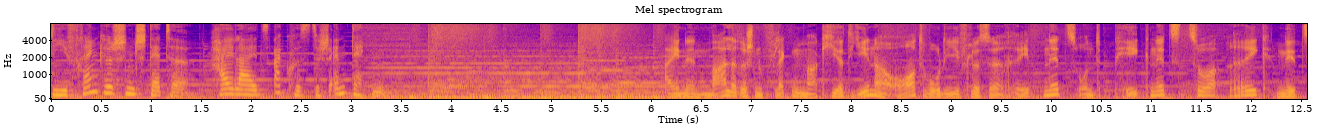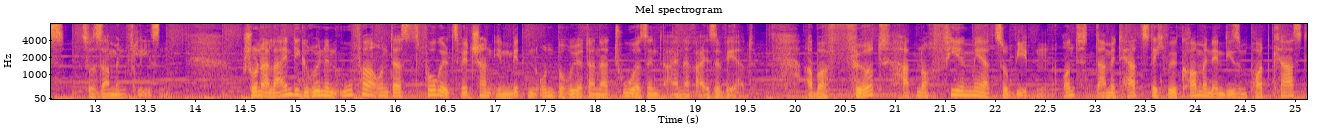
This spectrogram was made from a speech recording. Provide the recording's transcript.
Die fränkischen Städte. Highlights akustisch entdecken. Einen malerischen Flecken markiert jener Ort, wo die Flüsse Rednitz und Pegnitz zur Regnitz zusammenfließen. Schon allein die grünen Ufer und das Vogelzwitschern inmitten unberührter Natur sind eine Reise wert. Aber Fürth hat noch viel mehr zu bieten. Und damit herzlich willkommen in diesem Podcast.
